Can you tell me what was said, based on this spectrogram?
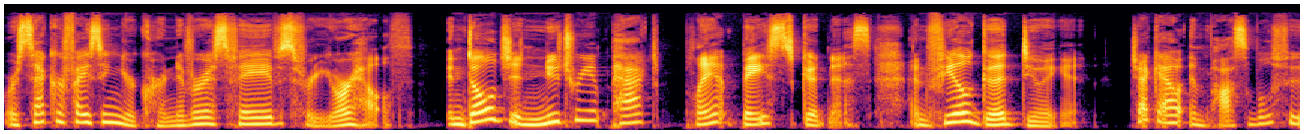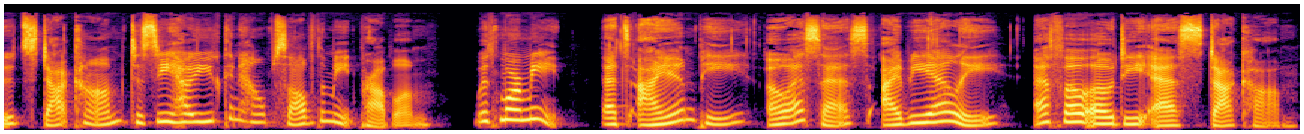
or sacrificing your carnivorous faves for your health. Indulge in nutrient packed, plant based goodness and feel good doing it. Check out impossiblefoods.com to see how you can help solve the meat problem with more meat. That's I M P O S S I B L E F O O D S.com.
